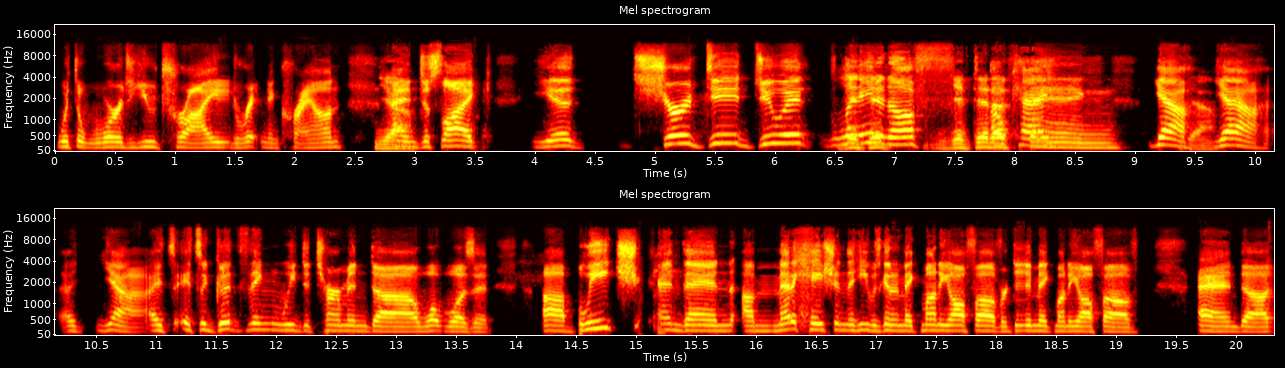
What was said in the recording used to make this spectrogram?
with the words "you tried" written in crayon, yeah. and just like you sure did do it you late did- enough. you did a Okay. thing Yeah, Yeah. yeah, yeah, uh, yeah. It's it's a good thing we determined uh, what was it, uh, bleach, and then a medication that he was going to make money off of or didn't make money off of, and uh,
